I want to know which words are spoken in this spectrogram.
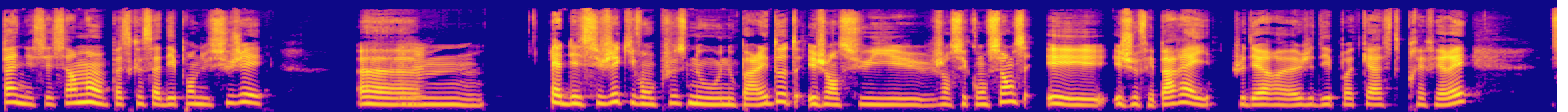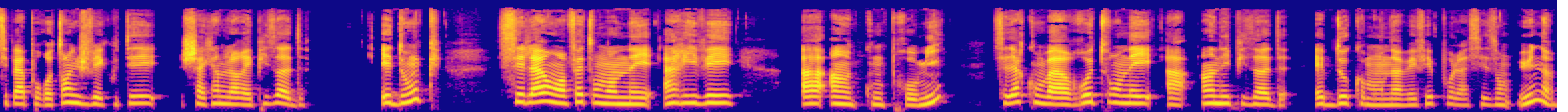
pas nécessairement parce que ça dépend du sujet. Euh, mhm. Il y a des sujets qui vont plus nous, nous parler d'autres et j'en suis j'en suis consciente et, et, je fais pareil. Je veux dire, euh, j'ai des podcasts préférés. C'est pas pour autant que je vais écouter chacun de leurs épisodes. Et donc, c'est là où en fait on en est arrivé à un compromis c'est-à-dire qu'on va retourner à un épisode hebdo comme on avait fait pour la saison 1.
